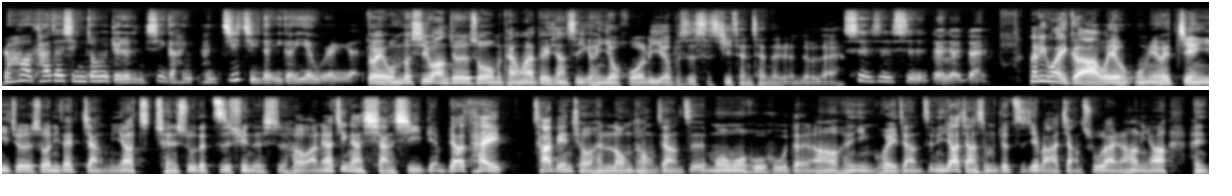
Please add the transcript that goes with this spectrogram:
然后他在心中会觉得你是一个很很积极的一个业务人员。对，我们都希望就是说我们谈话的对象是一个很有活力，而不是死气沉沉的人，对不对？是是是，对对对。那另外一个啊，我也我们也会建议，就是说你在讲你要陈述的资讯的时候啊，你要尽量详细一点，不要太。擦边球很笼统，这样子模模糊糊的，然后很隐晦，这样子。你要讲什么就直接把它讲出来，然后你要很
